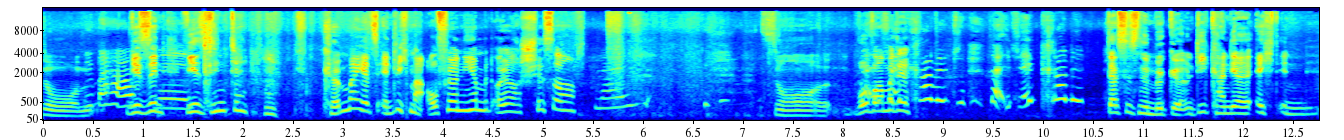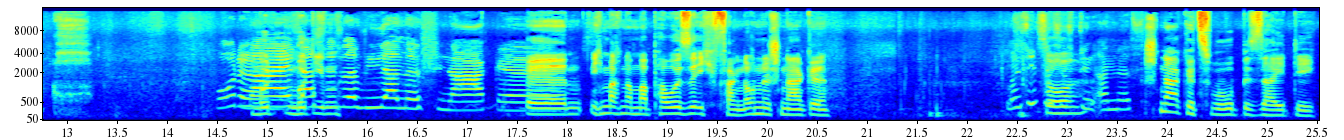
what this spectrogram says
So, Überhaupt wir sind, nicht. wir sind. Können wir jetzt endlich mal aufhören hier mit eurer Schisser? Nein, So, wo waren wir denn? da ist ein Krabbel. Das ist eine Mücke und die kann dir echt in. Oh, Wo denn? Nein, Mutti- das ist wieder eine Schnake. ähm, ich mache noch mal Pause. Ich fange noch eine Schnake. Man sieht, so. das Ding an ist. Schnake 2 beseitigt.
